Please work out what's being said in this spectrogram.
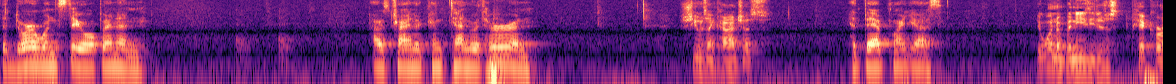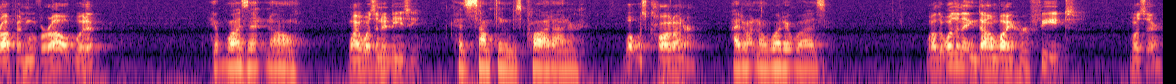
the door wouldn't stay open, and I was trying to contend with her, and She was unconscious. at that point, yes, It wouldn't have been easy to just pick her up and move her out, would it? it wasn't. No, Why wasn't it easy? because something was caught on her. What was caught on her? I don't know what it was. Well, there wasn't anything down by her feet, was there?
